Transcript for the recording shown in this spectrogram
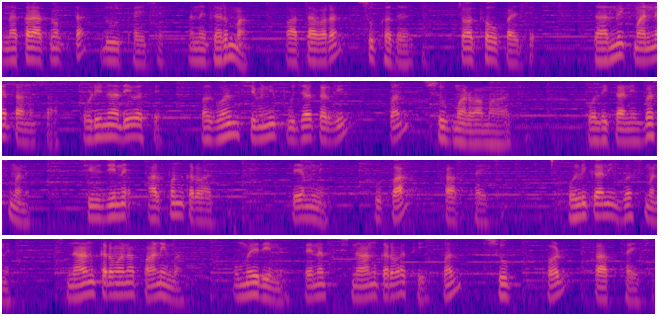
નકારાત્મકતા દૂર થાય છે અને ઘરમાં વાતાવરણ સુખદ રહે છે. ચોથો ઉપાય છે. ધાર્મિક માન્યતા અનુસાર હોળીના દિવસે ભગવાન શિવની પૂજા કરવી પણ શુભ માનવામાં આવે છે. હોલિકાની ભસ્મને શિવજીને અર્પણ કરવાથી તેમની કૃપા પ્રાપ્ત થાય છે. હોલિકાની ભસ્મને સ્નાન કરવાના પાણીમાં ઉમેરીને તેનાથી સ્નાન કરવાથી પણ શુભ ફળ પ્રાપ્ત થાય છે.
